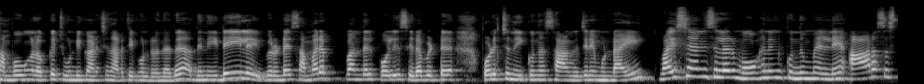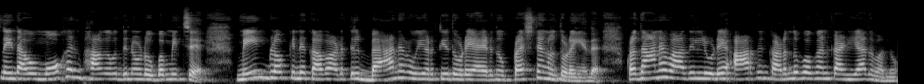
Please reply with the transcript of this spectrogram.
സംഭവങ്ങളൊക്കെ ചൂണ്ടിക്കാണിച്ച് നടത്തിക്കൊണ്ടിരുന്നത്. അതിനിടയിൽ ഇവരുടെ സമരപന്തൽ പോലീസ് ഇടപെട്ട് പൊളിച്ചു നീക്കുന്ന സാഹചര്യമുണ്ടായി. വൈസ് ചാൻസലർ മോഹനൻ കുന്നുമ്മലിനെ ആർ എസ് എസ് നേതാവ് മോഹൻ ഭാഗവതിനോട് ഉപമിച്ച് മെയിൻ ബ്ലോക്കിന്റെ കവാടത്തിൽ ബാനർ ഉയർത്തിയതോടെയായിരുന്നു പ്രശ്നങ്ങൾ തുടങ്ങിയത്. പ്രധാന വാതിലിലൂടെ ആർക്കും കടന്നുപോകാൻ കഴിയാതെ വന്നു.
